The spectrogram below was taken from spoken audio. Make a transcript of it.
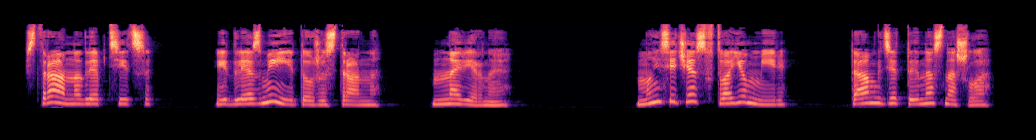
Странно для птицы. И для змеи тоже странно. Наверное. Мы сейчас в твоем мире. Там, где ты нас нашла.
